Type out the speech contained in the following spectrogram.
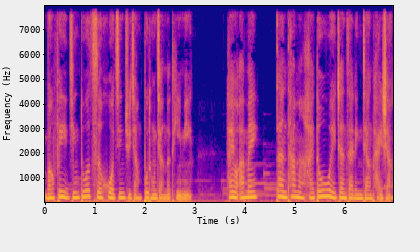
王菲已经多次获金曲奖不同奖的提名，还有阿妹。但他们还都未站在领奖台上。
